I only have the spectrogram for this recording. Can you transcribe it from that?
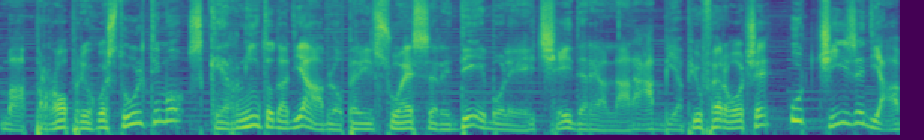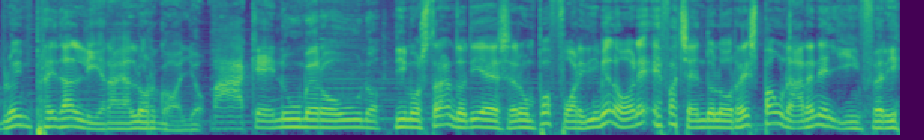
Ma proprio quest'ultimo, schernito da Diablo per il suo essere debole e cedere alla rabbia più feroce, uccise Diablo in preda all'ira e all'orgoglio. Ma che numero uno! Dimostrando di essere un po' fuori di melone e facendolo respawnare negli inferi,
